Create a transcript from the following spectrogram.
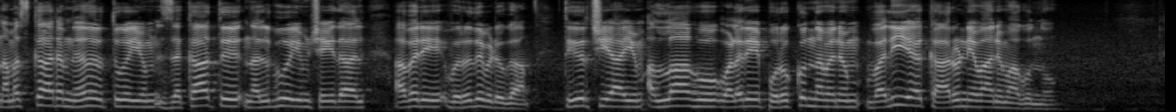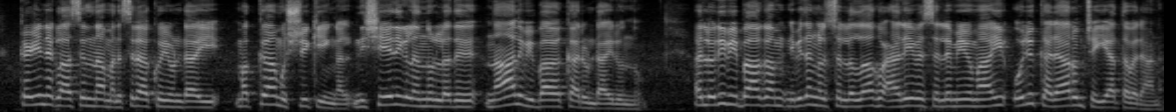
നമസ്കാരം നിലനിർത്തുകയും ജക്കാത്ത് നൽകുകയും ചെയ്താൽ അവരെ വെറുതെ വിടുക തീർച്ചയായും അള്ളാഹു വളരെ പൊറുക്കുന്നവനും വലിയ കാരുണ്യവാനുമാകുന്നു. കഴിഞ്ഞ ക്ലാസ്സിൽ നാം മനസ്സിലാക്കുകയുണ്ടായി മക്ക മുഷ്രിഖീങ്ങൾ നിഷേധികൾ എന്നുള്ളത് നാല് വിഭാഗക്കാരുണ്ടായിരുന്നു. അതിലൊരു വിഭാഗം നിബിതങ്ങൾ സല്ലാഹു അലൈഹി വസല്ലമയുമായി ഒരു കരാറും ചെയ്യാത്തവരാണ്.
